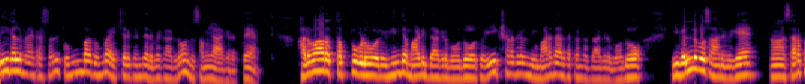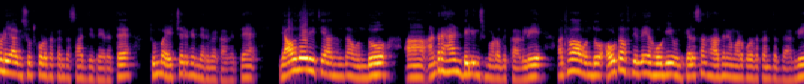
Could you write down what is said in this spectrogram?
ಲೀಗಲ್ ಮ್ಯಾಟರ್ಸ್ನಲ್ಲಿ ತುಂಬ ತುಂಬ ಎಚ್ಚರಿಕೆಯಿಂದ ಇರಬೇಕಾಗಿರೋ ಒಂದು ಸಮಯ ಆಗಿರುತ್ತೆ. ಹಲವಾರು ತಪ್ಪುಗಳು ನೀವು ಹಿಂದೆ ಮಾಡಿದ್ದಾಗಿರ್ಬೋದು ಅಥವಾ ಈ ಕ್ಷಣದಲ್ಲಿ ನೀವು ಮಾಡ್ತಾ ಇರತಕ್ಕಂಥದ್ದಾಗಿರ್ಬೋದು, ಇವೆಲ್ಲವೂ ಸಹ ನಿಮಗೆ ಸರಪಳಿಯಾಗಿ ಸುತ್ತಕೊಳ್ತಕ್ಕಂಥ ಸಾಧ್ಯತೆ ಇರುತ್ತೆ. ತುಂಬ ಎಚ್ಚರಿಕೆಯಿಂದ ಇರಬೇಕಾಗುತ್ತೆ. ಯಾವುದೇ ರೀತಿಯಾದಂಥ ಒಂದು ಅಂಡರ್ ಹ್ಯಾಂಡ್ ಡೀಲಿಂಗ್ಸ್ ಮಾಡೋದಕ್ಕಾಗಲಿ ಅಥವಾ ಒಂದು ಔಟ್ ಆಫ್ ದಿ ವೇ ಹೋಗಿ ಒಂದು ಕೆಲಸ ಸಾಧನೆ ಮಾಡ್ಕೊಳ್ತಕ್ಕಂಥದ್ದಾಗಲಿ,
